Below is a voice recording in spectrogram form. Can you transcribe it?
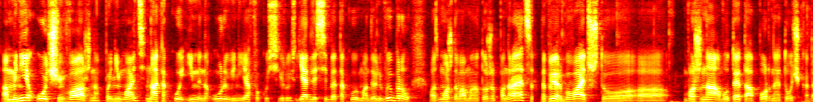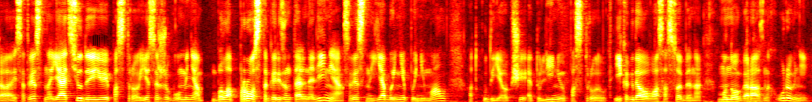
а мне очень важно понимать, на какой именно уровень я фокусируюсь. Я для себя такую модель выбрал, возможно, вам она тоже понравится. Например, бывает, что э, важна вот эта опорная точка, да, и, соответственно, я отсюда ее и построю. Если же у меня была просто горизонтальная линия, соответственно, я бы не понимал, откуда я вообще эту линию построил. И когда у вас особенно много разных уровней,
